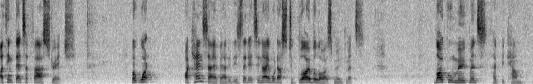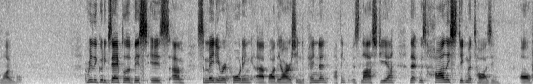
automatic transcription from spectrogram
I think that's a far stretch. But what I can say about it is that it's enabled us to globalise movements. Local movements have become global. A really good example of this is um, some media reporting uh, by the Irish Independent, I think it was last year, that was highly stigmatising of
